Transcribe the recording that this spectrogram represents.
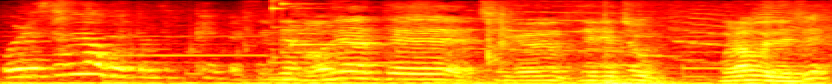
원래 살라고 했던 백팩을. 근데 너네한테 지금 되게 좀 뭐라고 해야 되지?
